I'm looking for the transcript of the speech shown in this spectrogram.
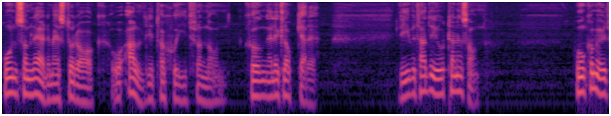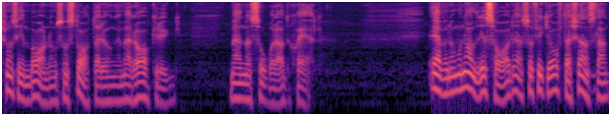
Hon som lärde mig stå rak och aldrig ta skit från någon, kung eller klockare. Livet hade gjort henne sån. Hon kom ut från sin barndom som statarunge med rak rygg, men med sårad själ. Även om hon aldrig sa det så fick jag ofta känslan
